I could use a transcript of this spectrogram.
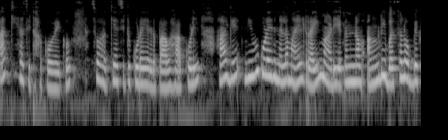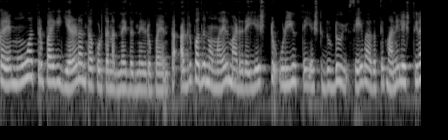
ಅಕ್ಕಿ ಹಸಿಟ್ಟು ಹಾಕ್ಕೋಬೇಕು ಸೊ ಅಕ್ಕಿ ಹಸಿಟ್ಟು ಕೂಡ ಎರಡು ಪಾವು ಹಾಕ್ಕೊಳ್ಳಿ ಹಾಗೆ ನೀವು ಕೂಡ ಇದನ್ನೆಲ್ಲ ಮನೇಲಿ ಟ್ರೈ ಮಾಡಿ. ಯಾಕಂದರೆ ನಾವು ಅಂಗಡಿ ಬಸ್ಸಲ್ಲಿ ಹೋಗ್ಬೇಕಾದ್ರೆ ಮೂವತ್ತು ರೂಪಾಯಿಗೆ ಎರಡು ಅಂತ ಕೊಡ್ತಾನೆ ಹದಿನೈದು ಹದಿನೈದು ರೂಪಾಯಿ ಅಂತ. ಅದ್ರ ಬದಲು ನಾವು ಮನೇಲಿ ಮಾಡಿದ್ರೆ ಎಷ್ಟು ಉಳಿಯುತ್ತೆ, ಎಷ್ಟು ದುಡ್ಡು ಸೇವ್ ಆಗುತ್ತೆ ಮನೇಲಿ ಎಷ್ಟು ದಿನ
